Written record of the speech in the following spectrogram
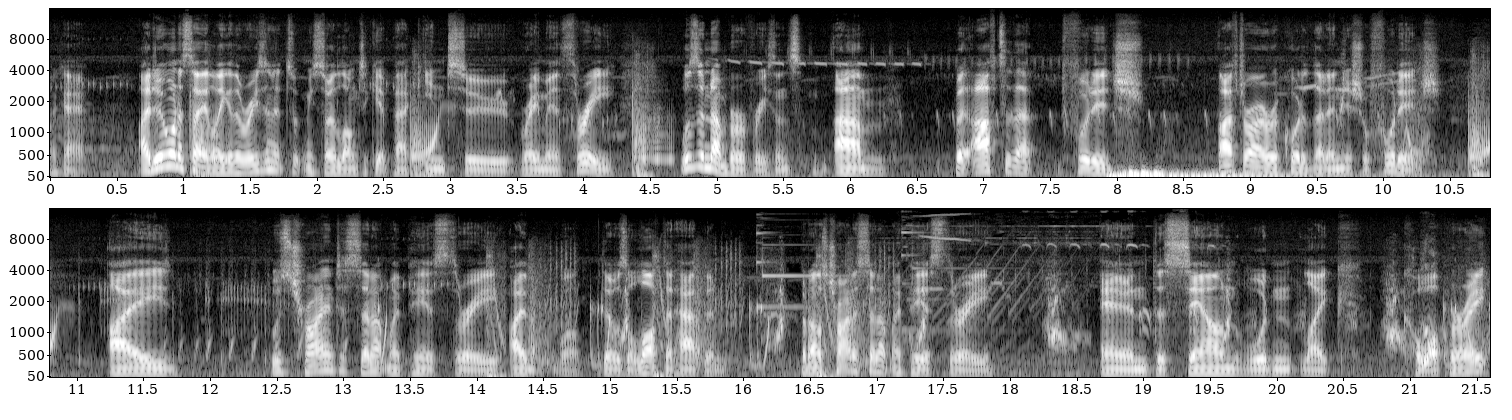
Okay. I do want to say, like, the reason it took me so long to get back into Rayman 3 was a number of reasons. Um, but after that footage, after I recorded that initial footage, I was trying to set up my PS3. I well, there was a lot that happened, but I was trying to set up my PS3, and the sound wouldn't like cooperate.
